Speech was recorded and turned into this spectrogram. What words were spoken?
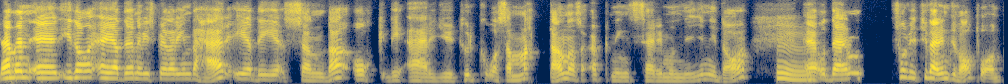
Nej, men, eh, idag är det, när vi spelar in det här, är det söndag och det är ju turkosa mattan, alltså öppningsceremonin idag. Mm. Eh, och den får vi tyvärr inte vara på.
